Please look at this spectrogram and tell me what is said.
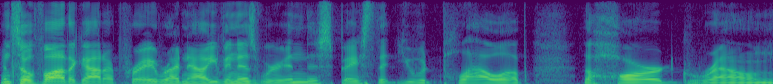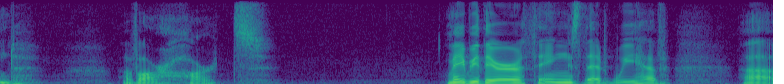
And so, Father God, I pray right now, even as we're in this space, that you would plow up the hard ground of our hearts. Maybe there are things that we have, uh,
